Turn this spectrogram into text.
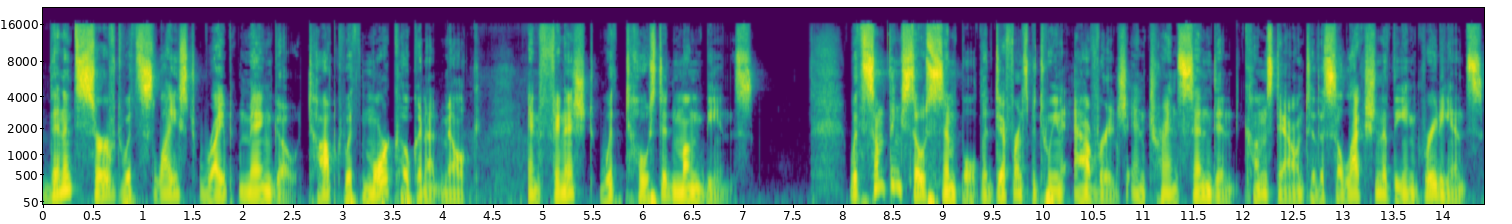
Then it's served with sliced ripe mango, topped with more coconut milk, and finished with toasted mung beans. With something so simple, the difference between average and transcendent comes down to the selection of the ingredients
